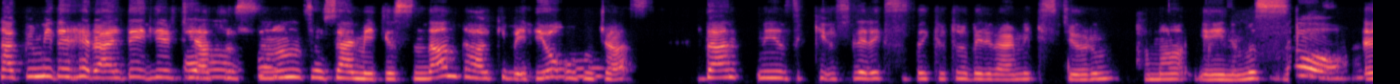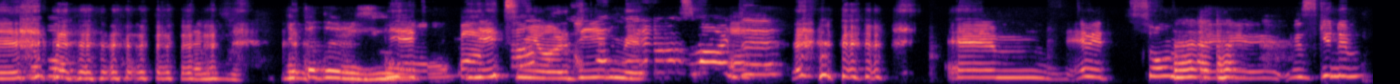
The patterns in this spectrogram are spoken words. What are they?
takvimi de herhalde Lir Tiyatrosu'nun sosyal medyasından takip ediyor olacağız. Ben ne yazık ki üzülerek size kötü haberi vermek istiyorum ama yayınımız e, Ne kadar hızlı. Yet- yetmiyor değil mi? vardı. Evet son e, üzgünüm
